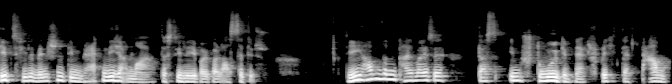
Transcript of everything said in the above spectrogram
gibt es viele Menschen, die merken nicht einmal, dass die Leber überlastet ist. Die haben dann teilweise das im Stuhl gemerkt, sprich der Darm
